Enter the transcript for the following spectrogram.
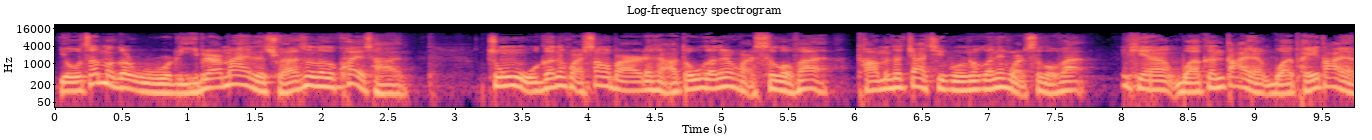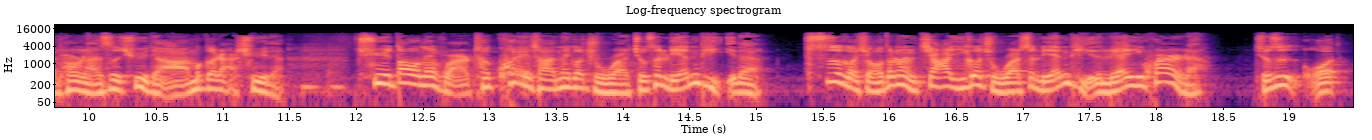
有这么个屋，里边卖的全是那个快餐。中午搁那块上班的啥，都搁那块吃口饭。他们的假期工都搁那块吃口饭。天我跟大眼，我陪大眼泡男士去的，俺们哥俩去的。去到那会儿，他快餐那个桌就是连体的，四个小凳加一个桌是连体的，连一块的。就是我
